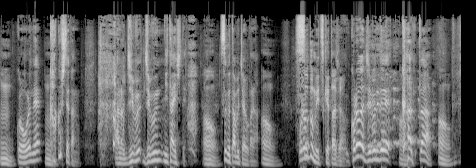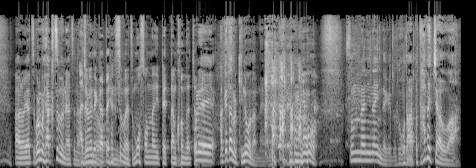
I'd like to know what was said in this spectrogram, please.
うん。これ俺ね、隠してたの。あの、自分、自分に対して。うん。すぐ食べちゃうから。うん。すぐ見つけたじゃん。これは自分で買った、うん。あのやつ、これも100粒のやつなんあ、だけど。自分で買った100粒のやつ、もうそんなにぺったんこになっちゃってる。これ、開けたの昨日なんだよね。もう、そんなにないんだけど、そうだ、やっぱ食べちゃうわ。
